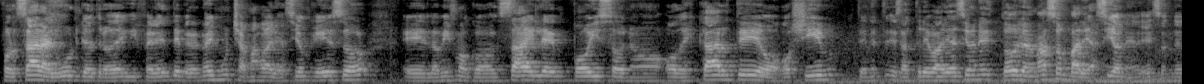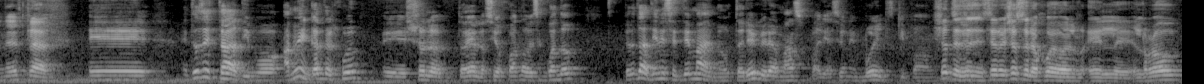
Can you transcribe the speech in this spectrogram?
forzar algún que otro deck diferente, pero no hay mucha más variación que eso. Eh, lo mismo con Silent, Poison o, o Descarte o, o Shiv, tenés esas tres variaciones, todo lo demás son variaciones de eso, ¿entendés? Claro. Eh, entonces está, tipo, a mí me encanta el juego, eh, yo lo- todavía lo sigo jugando de vez en cuando, pero está, tiene ese tema, de me gustaría que hubiera más variación en builds, tipo... Yo no te sé. soy sincero, yo solo juego el, el, el Rogue.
